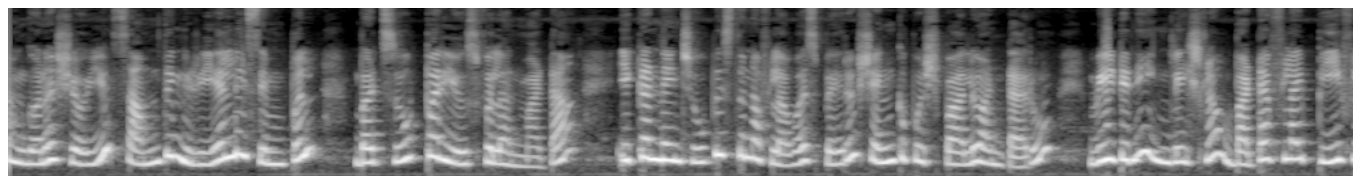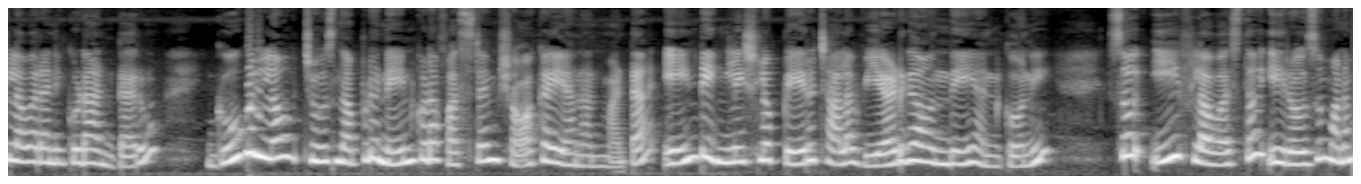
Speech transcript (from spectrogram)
I'm gonna show you something really simple but super useful అనమాట ఇక్కడ నేను చూపిస్తున్న ఫ్లవర్స్ పేరు శంకు పుష్పాలు అంటారు. వీటిని ఇంగ్లీష్లో బటర్ఫ్లై పీ ఫ్లవర్ అని కూడా అంటారు. గూగుల్లో చూసినప్పుడు నేను కూడా ఫస్ట్ టైం షాక్ అయ్యాను అనమాట ఏంటి ఇంగ్లీష్లో పేరు చాలా వియర్డ్గా ఉంది అనుకొని. సో ఈ ఫ్లవర్స్తో ఈరోజు మనం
